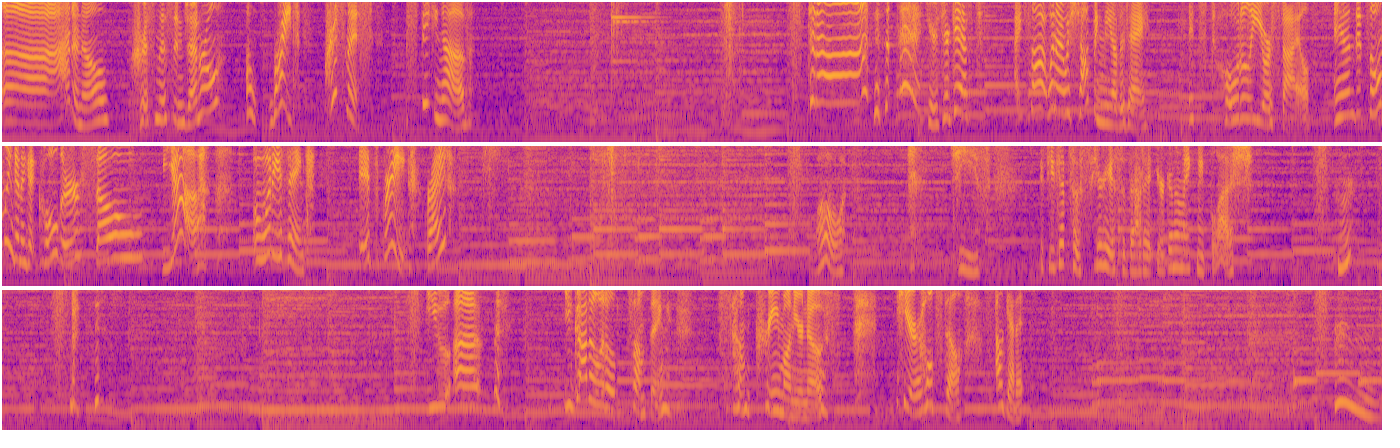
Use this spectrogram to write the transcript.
Uh, I don't know. Christmas in general? Oh, right! Christmas! Speaking of... Ta-da! Here's your gift. I saw it when I was shopping the other day. It's totally your style. And it's only gonna get colder, so... Yeah! What do you think? It's great, right? Whoa. Jeez. If you get so serious about it, you're gonna make me blush. Hmm? you, uh... You got a little something. Some cream on your nose. Here, hold still. I'll get it. Mmm.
